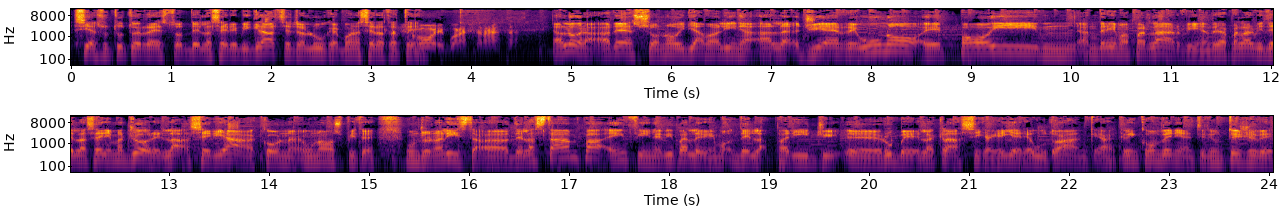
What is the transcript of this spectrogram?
sia su tutto il resto della Serie B. Grazie Gianluca e buona serata a te. Grazie a voi, buona serata. Allora, adesso noi diamo la linea al GR1 e poi mh, andremo a parlarvi, andremo a parlarvi della serie maggiore, la Serie A con un ospite, un giornalista uh, della stampa e infine vi parleremo della Parigi-Roubaix, eh, la classica che ieri ha avuto anche, anche l'inconveniente di un TGV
